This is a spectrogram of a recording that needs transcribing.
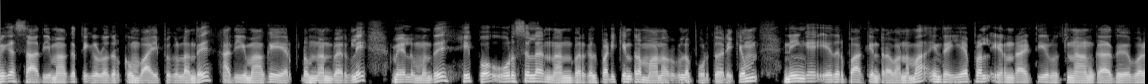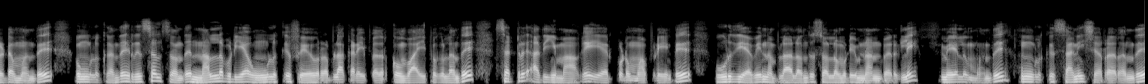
மிக சாதியமாக அதிகமாக திகழ்வதற்கும் வாய்ப்புகள் வந்து அதிகமாக ஏற்படும் நண்பர்களே. மேலும் வந்து இப்போ ஒரு சில நண்பர்கள் படிக்கின்ற மாணவர்களை பொறுத்த வரைக்கும் நீங்கள் எதிர்பார்க்கின்ற வண்ணமாக இந்த ஏப்ரல் இரண்டாயிரத்தி இருபத்தி நான்காவது வருடம் வந்து உங்களுக்கு வந்து ரிசல்ட்ஸ் வந்து நல்லபடியாக உங்களுக்கு ஃபேவரபுளாக கிடைப்பதற்கும் வாய்ப்புகள் வந்து சற்று அதிகமாக ஏற்படும் அப்படின்ட்டு உறுதியாகவே நம்மளால் வந்து சொல்ல முடியும் நண்பர்களே. மேலும் வந்து உங்களுக்கு சனீஸ்வரர் வந்து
